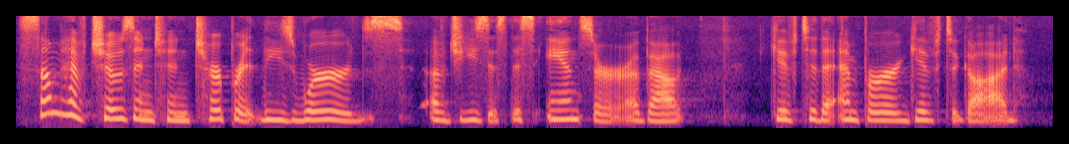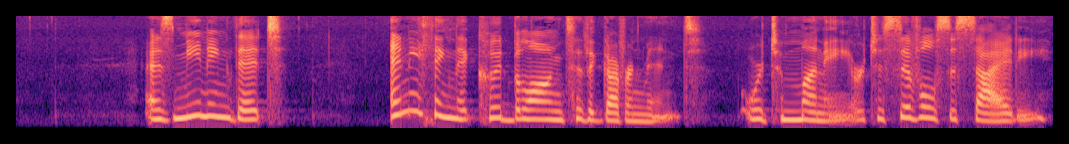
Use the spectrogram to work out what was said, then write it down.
some have chosen to interpret these words of Jesus, this answer about give to the emperor, give to God, as meaning that anything that could belong to the government or to money or to civil society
